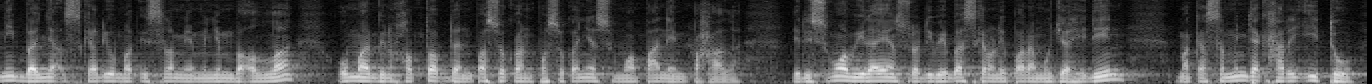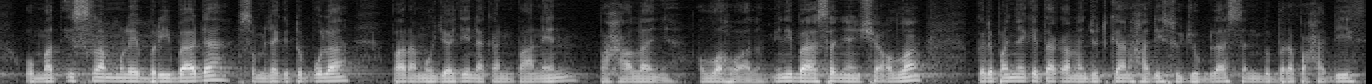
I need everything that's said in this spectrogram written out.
ini banyak sekali umat Islam yang menyembah Allah. Umar bin Khattab dan pasukan-pasukannya semua panen pahala. Jadi semua wilayah yang sudah dibebaskan oleh para mujahidin, maka semenjak hari itu umat Islam mulai beribadah, semenjak itu pula para mujahidin akan panen pahalanya. Allahu alam. Ini bahasanya insya-Allah. Kedepannya kita akan lanjutkan hadis 17 dan beberapa hadis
